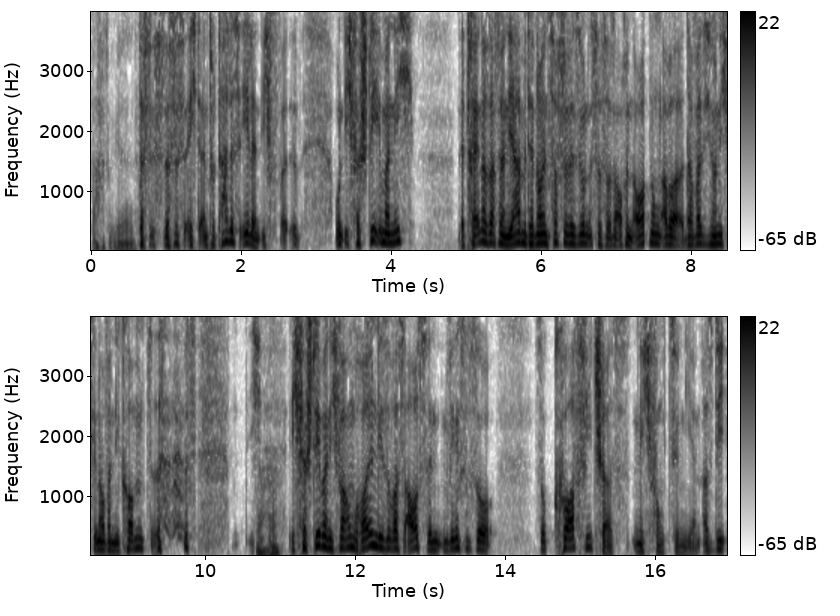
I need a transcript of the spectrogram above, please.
Ach du Elend. Das ist, das ist echt ein totales Elend. Ich, äh, und ich verstehe immer nicht, der Trainer sagt dann, ja, mit der neuen Softwareversion ist das auch in Ordnung, aber da weiß ich noch nicht genau, wann die kommt. ich, ich verstehe mal nicht, warum rollen die sowas aus, wenn wenigstens so, so Core-Features nicht funktionieren. Also die,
